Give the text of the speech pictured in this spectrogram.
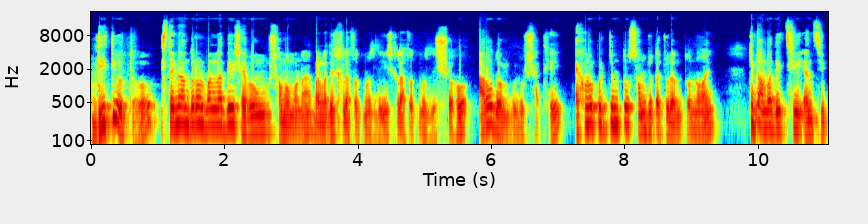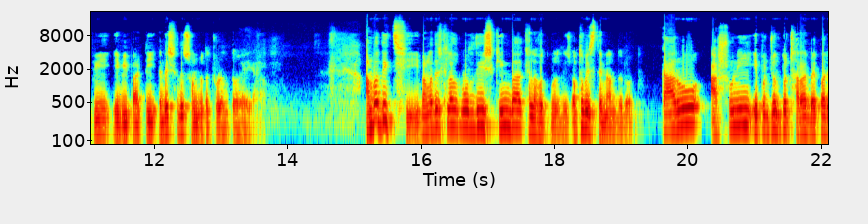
দ্বিতীয়ত, ইসলামী আন্দোলন বাংলাদেশ এবং সমমনা, বাংলাদেশ খেলাফত মজলিস খেলাফত মজলিস সহ আরও দলগুলোর সাথে এখনও পর্যন্ত সমঝোতা চূড়ান্ত নয়, কিন্তু আমরা দেখছি এনসিপি, এবি পার্টি এদের সাথে সমঝোতা চূড়ান্ত হয়ে গেল। আমরা দেখছি বাংলাদেশ খেলাফত মজলিস কিংবা খেলাফত মজলিস অথবা ইসলামী আন্দোলন। কারও আসনই এ পর্যন্ত ছাড়ার ব্যাপারে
